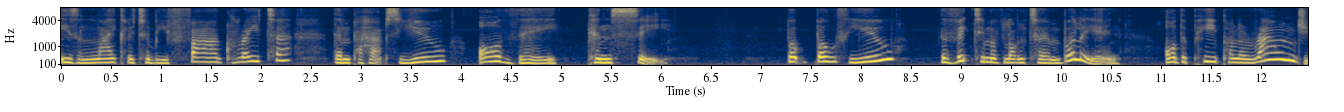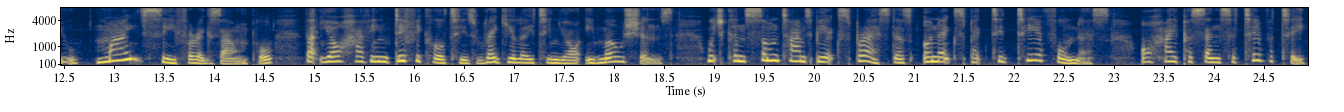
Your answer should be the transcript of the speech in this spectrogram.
is likely to be far greater than perhaps you or they can see. But both you, the victim of long term bullying, or the people around you might see, for example, that you're having difficulties regulating your emotions, which can sometimes be expressed as unexpected tearfulness or hypersensitivity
